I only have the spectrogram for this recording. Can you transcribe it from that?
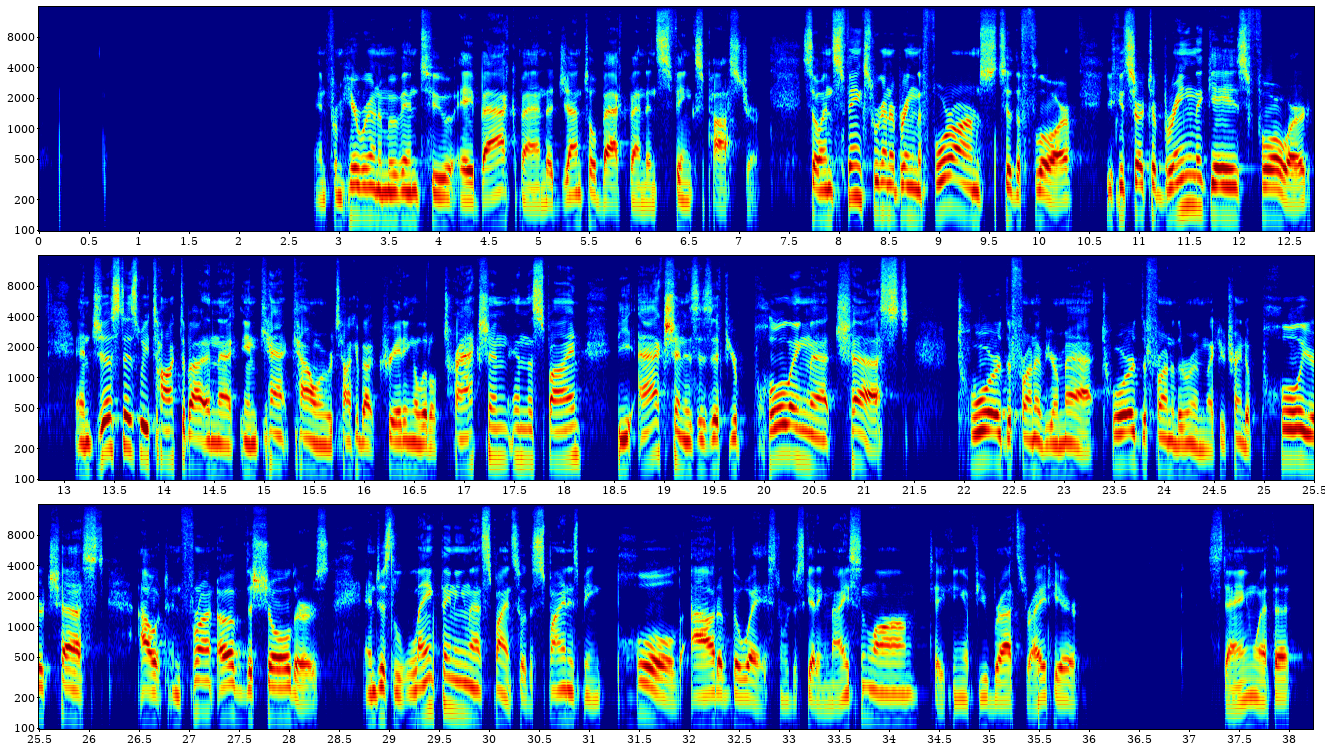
And from here, we're going to move into a back bend, a gentle back bend in Sphinx posture. So in Sphinx, we're going to bring the forearms to the floor. You can start to bring the gaze forward. And just as we talked about in that in cat cow, when we were talking about creating a little traction in the spine, the action is as if you're pulling that chest toward the front of your mat, toward the front of the room, like you're trying to pull your chest out in front of the shoulders and just lengthening that spine. So the spine is being pulled out of the waist. And we're just getting nice and long, taking a few breaths right here, staying with it.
